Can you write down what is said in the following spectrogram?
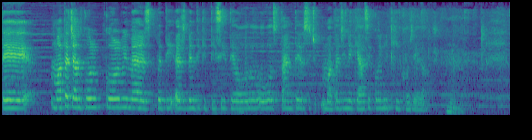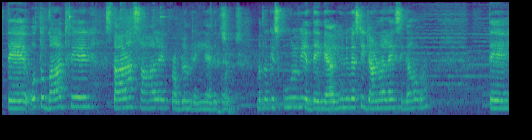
ਤੇ ਮਾਤਾ ਚੰਦ ਕੋਲ ਕੋਲ ਵੀ ਮੈਂ ਅਰਜ਼ਬਤੀ ਅਰਜ਼ਬਿੰਤੀ ਕੀਤੀ ਸੀ ਤੇ ਉਹ ਉਹ- ਉਸ ਟਾਈਮ ਤੇ ਉਸ 'ਚ ਮਾਤਾ ਜੀ ਨੇ ਕਿਹਾ ਸੀ ਕੋਈ ਨਹੀਂ ਠੀਕ ਹੋ ਜਾਏਗਾ। ਤੇ ਉਸ ਤੋਂ ਬਾਅਦ ਫਿਰ 17 ਸਾਲ ਇਹ ਪ੍ਰੋਬਲਮ ਰਹੀ ਹੈ ਇਹਦੇ ਕੋਲ। ਮਤਲਬ ਕਿ ਸਕੂਲ ਵੀ ਇੱਦਾਂ ਹੀ ਗਿਆ ਯੂਨੀਵਰਸਿਟੀ ਜਾਣ ਵਾਲਾ ਹੀ ਸੀਗਾ ਉਹ। ਤੇ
